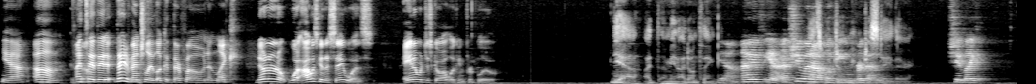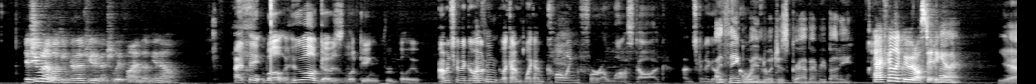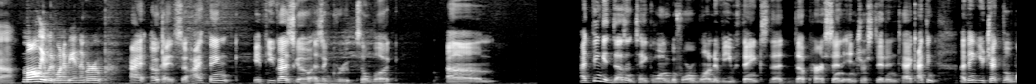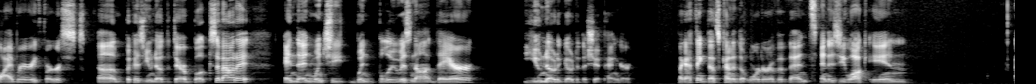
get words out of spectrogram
yeah. Um, If I'd not- say they'd, they'd eventually look at their phone and, like, No, no, no. What I was gonna say was, Anna would just go out looking for Blue. Yeah. I, I mean, I don't think. yeah. I mean, if, yeah, if she went out looking we for would just them, stay there. she'd, like, if she went out looking for them, she'd eventually find them, you know? I think. Well, who all goes looking for Blue? I'm just gonna go I out and, think- like I'm like I'm calling for a lost dog. I'm just gonna go. I think Wind would just grab everybody. I feel like we would all stay Come on. together. Yeah. Molly would want to be in the group. I okay, so I think if you guys go as a group to look, um, I think it doesn't take long before one of you thinks that the person interested in tech. I think I think you check the library first, um, because you know that there are books about it, and then when she when Blue is not there, you know to go to the ship hangar. Like I think that's kind of the order of events, and as you walk in.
